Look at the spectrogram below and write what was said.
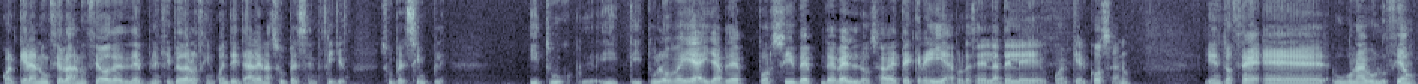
cualquier anuncio, los anuncios desde el principio de los 50 y tal, era súper sencillo, súper simple. Y tú, y, tú los veías y ya de por sí de, de verlo, ¿sabes? Te creía, porque salía en la tele cualquier cosa, ¿no? Y entonces eh, hubo una evolución.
